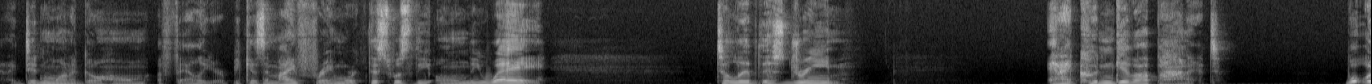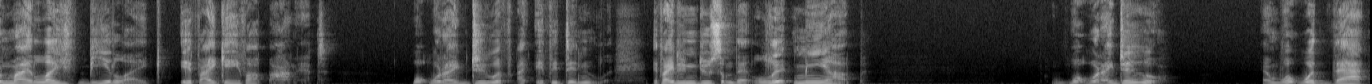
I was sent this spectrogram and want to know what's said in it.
And I didn't want to go home a failure because in my framework, this was the only way to live this dream. And I couldn't give up on it. What would my life be like if I gave up on it? What would I do if I, if it didn't if I didn't do something that lit me up? What would I do? And what would that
